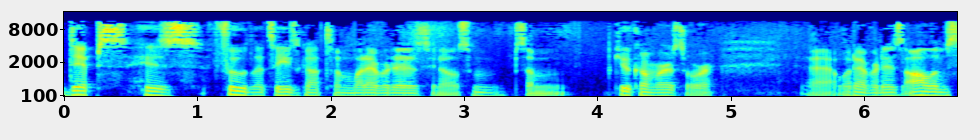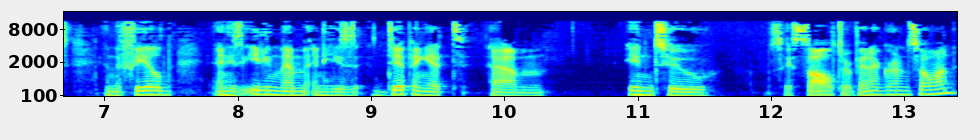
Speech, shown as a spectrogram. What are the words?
dips his food, let's say he's got some whatever it is, you know, some some cucumbers or uh, whatever it is, olives in the field, and he's eating them, and he's dipping it um, into say salt or vinegar and so on.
